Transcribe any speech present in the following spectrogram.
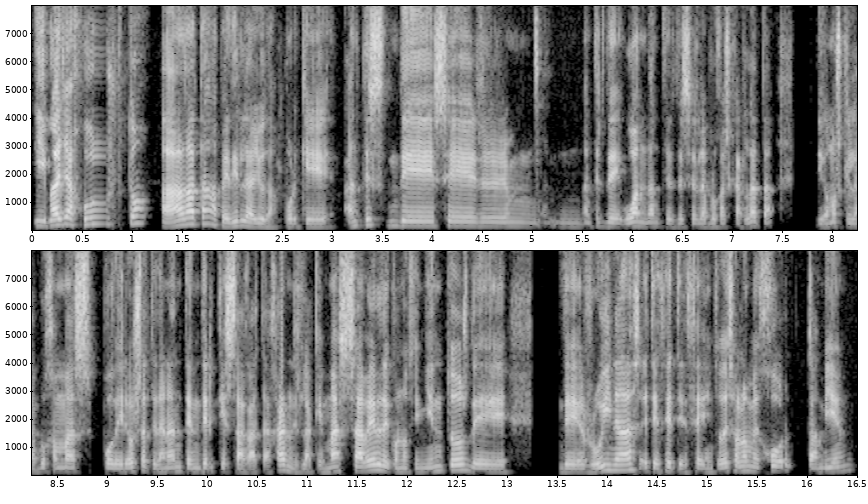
Y vaya justo a Agatha a pedirle ayuda, porque antes de ser, mm, antes de Wanda, antes de ser la bruja escarlata, digamos que la bruja más poderosa te dan a entender que es Agatha Harkness, la que más sabe de conocimientos de, de ruinas, etc, etc. Entonces, a lo mejor también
